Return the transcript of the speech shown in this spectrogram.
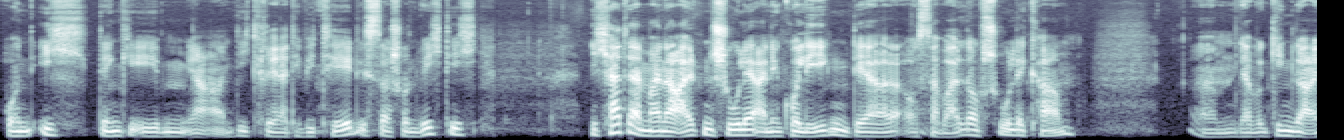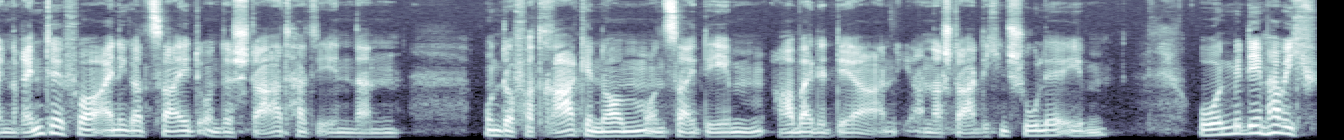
Und ich denke eben, ja, die Kreativität ist da schon wichtig. Ich hatte an meiner alten Schule einen Kollegen, der aus der Waldorfschule kam. Ähm, der ging da in Rente vor einiger Zeit und der Staat hat ihn dann unter Vertrag genommen und seitdem arbeitet er an, an der staatlichen Schule eben. Und mit dem habe ich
